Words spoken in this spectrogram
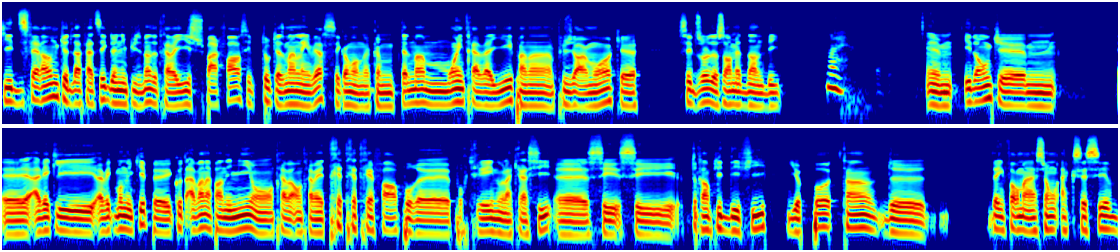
qui est différente que de la fatigue d'un épuisement de travailler super fort. C'est plutôt quasiment l'inverse. C'est comme on a comme tellement moins travaillé pendant plusieurs mois que c'est dur de se remettre dans le beat. Ouais. Euh, et donc, euh, euh, avec, les, avec mon équipe, écoute, avant la pandémie, on, on travaillait très, très, très fort pour, pour créer nos lacraties. c'est rempli de défis. Il n'y a pas tant de, d'informations accessibles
